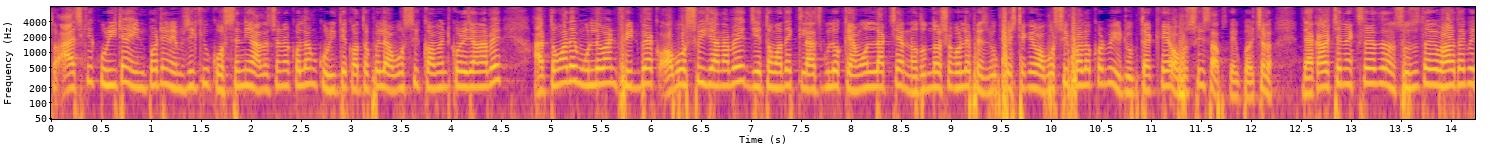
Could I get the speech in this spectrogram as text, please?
তো আজকে কুড়িটা ইম্পর্টেন্ট এমসিকিউ কোশ্চেন নিয়ে আলোচনা করলাম। কুড়িতে কত পেলে অবশ্যই কমেন্ট করে জানাবে। আর তোমাদের মূল্যবান ফিডব্যাক অবশ্যই জানাবে যে তোমাদের ক্লাসগুলো কেমন লাগছে। আর নতুন দর্শক হলে ফেসবুক পেজটাকে অবশ্যই ফলো করবে ইউটিউবটাকে অবশ্যই সাবস্ক্রাইব করে চলো, দেখা হচ্ছে নেক্সট সুস্থ থাকবে, ভালো থাকবে।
